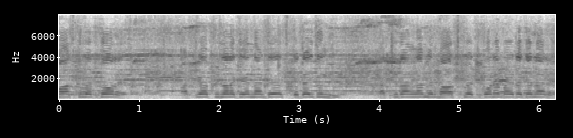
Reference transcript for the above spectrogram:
మాస్కులు పెట్టుకోవాలి. అట్లా పిల్లలకి ఏంటంటే స్కెట్ అవుతుంది. ఖచ్చితంగా మీరు మాస్క్ పెట్టుకొని బయటకు వెళ్ళాలి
